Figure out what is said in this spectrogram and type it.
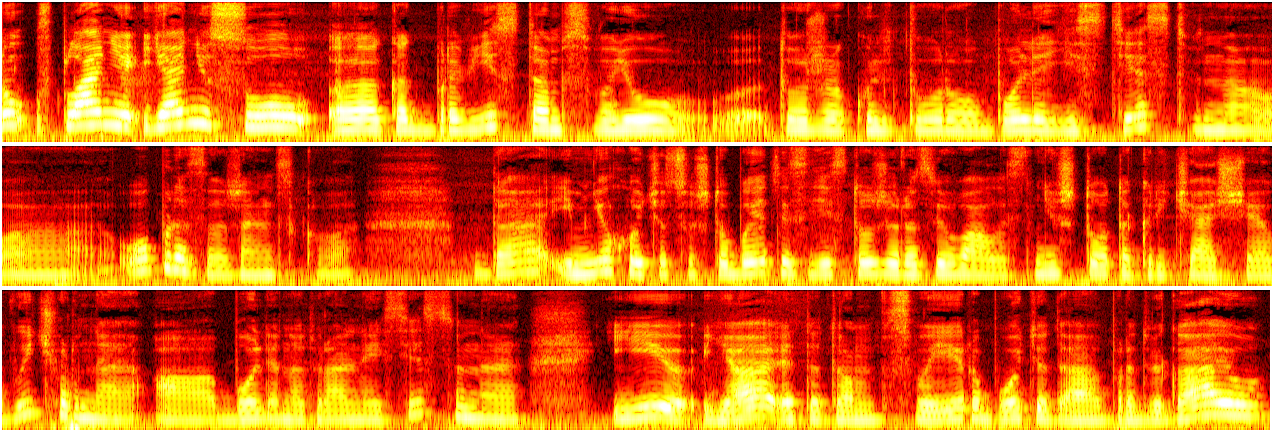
Ну, в плане, я несу э, как бровистам свою э, тоже культуру более естественного образа женского, да, и мне хочется, чтобы это здесь тоже развивалось, не что-то кричащее, вычурное, а более натуральное, естественное, и я это там в своей работе, да, продвигаю,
